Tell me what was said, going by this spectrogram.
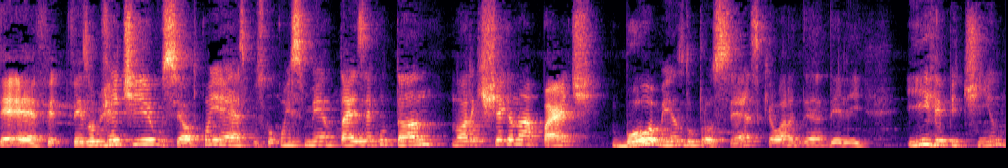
é, fez o objetivo, se autoconhece, buscou conhecimento, está executando. Na hora que chega na parte boa mesmo do processo, que é a hora dele ir repetindo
